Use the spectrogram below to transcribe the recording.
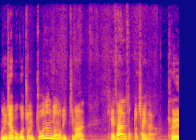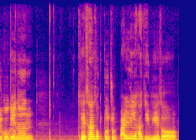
문제 보고 좀 쪼는 경우도 있지만 계산 속도 차이 나요. 결국에는 계산 속도 좀 빨리 하기 위해서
